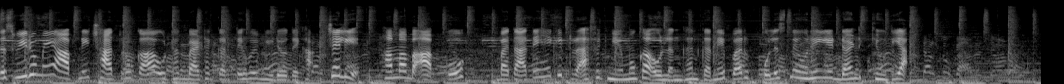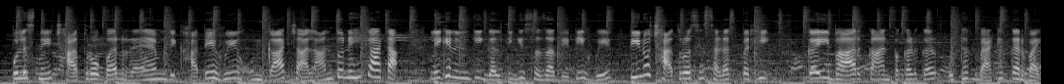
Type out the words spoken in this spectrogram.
तस्वीरों में आपने छात्रों का उठक बैठक करते हुए वीडियो देखा। चलिए हम अब आपको बताते हैं कि ट्रैफ़िक नियमों का उल्लंघन करने पर पुलिस ने उन्हें ये दंड क्यों दिया? पुलिस ने छात्रों पर रैम दिखाते हुए उनका चालान तो नहीं काटा, लेकिन इनकी गलती की सजा देते हुए तीनों छात्रों से सड़क पर ही कई बार कान पकड़कर उठक बैठक करवाई।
